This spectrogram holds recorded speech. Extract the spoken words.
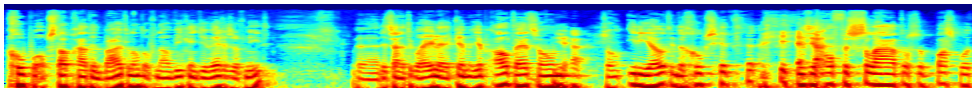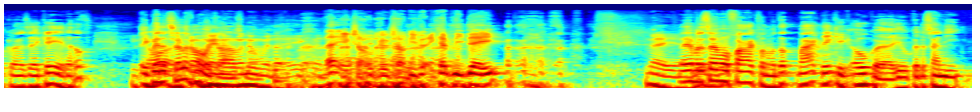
groepen op stap gaat in het buitenland, of nou een weekendje weg is of niet. dit zijn natuurlijk wel hele herkenbare. Je hebt altijd zo'n ja. zo'n idioot in de groep zitten. Die zich of verslaapt of zijn paspoort kwijt. Herken je dat? Ik, ben het zelf nooit namen maar- noemen. Nee, ik, Nee, ik, zou, ik, zou niet, ik heb een idee. nee, eh, Nee, maar dat zijn wel vaak van. Want dat maakt denk ik ook, eh Hielke. Dat zijn die.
